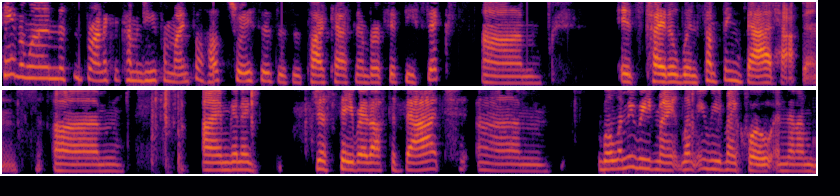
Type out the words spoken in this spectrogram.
Hey everyone, this is Veronica coming to you from Mindful Health Choices. This is podcast number 56. Um, it's titled When Something Bad Happens. Um, I'm going to just say right off the bat, um, well, let me read my let me read my quote, and then I'm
